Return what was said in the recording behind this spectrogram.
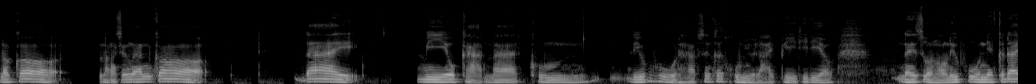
แล้วก็หลังจากนั้นก็ได้มีโอกาสมาคุมลิเวอร์พูลนะครับ ซึ่งก็คุมอยู่หลายปีทีเดียว ในส่วนของลิเวอร์พูลเนี่ยก็ได้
